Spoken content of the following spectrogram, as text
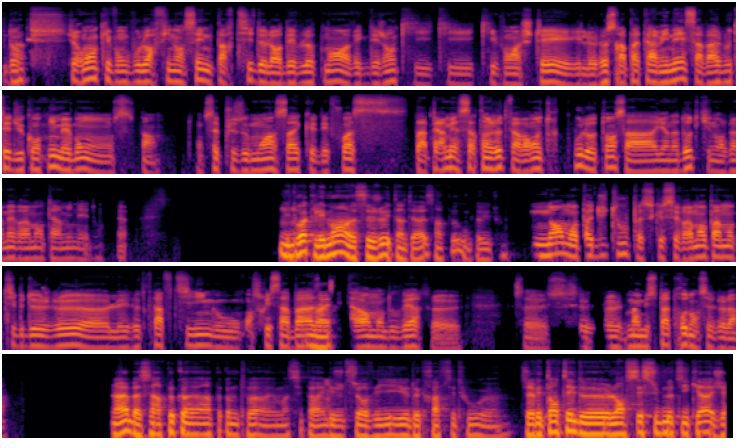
Donc sûrement qu'ils vont vouloir financer une partie de leur développement avec des gens qui, qui, qui vont acheter et le jeu sera pas terminé, ça va ajouter du contenu, mais bon, on, s- enfin, on sait plus ou moins ça que des fois ça permet à certains jeux de faire vraiment des trucs cool, autant ça, il y en a d'autres qui n'ont jamais vraiment terminé. Donc, euh, Et toi, Clément, euh, ce jeu il t'intéresse un peu ou pas du tout? Non, moi pas du tout, parce que c'est vraiment pas mon type de jeu. euh, les jeux de crafting où on construit sa base, Ouais. etc. en monde ouvert, c'est- je m'amuse pas trop dans ces jeux-là. Ouais, bah c'est un peu comme, un peu comme toi. ouais. Moi, c'est pareil, les jeux de survie, de craft et tout. euh. J'avais tenté de lancer Subnautica et j'ai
